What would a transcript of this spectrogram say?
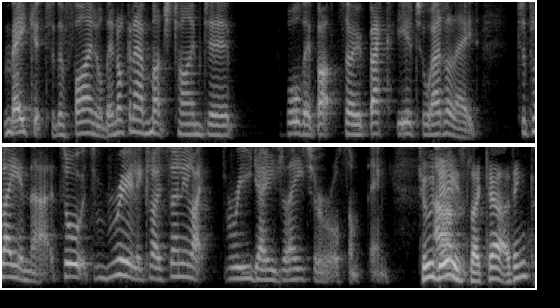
make it to the final. They're not going to have much time to haul their butts so back here to Adelaide to play in that. So it's really close. Only like three days later or something. Two days, um, like yeah, I think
